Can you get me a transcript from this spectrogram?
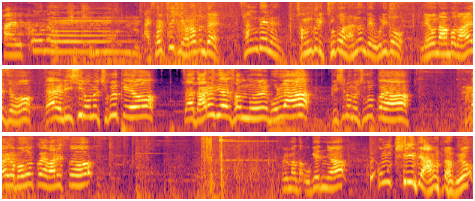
달콤해 아 솔직히 여러분들 상대는 정글이 두 번 왔는데 우리도 레오나 한 번 와야죠 야 리신 오면 죽을게요 자 나를 위한 선물 몰라 리신 오면 죽을 거야 나 이거 먹을 거야 말했어 설마 나 오겠냐? 꽁킬인데 안 온다고요?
